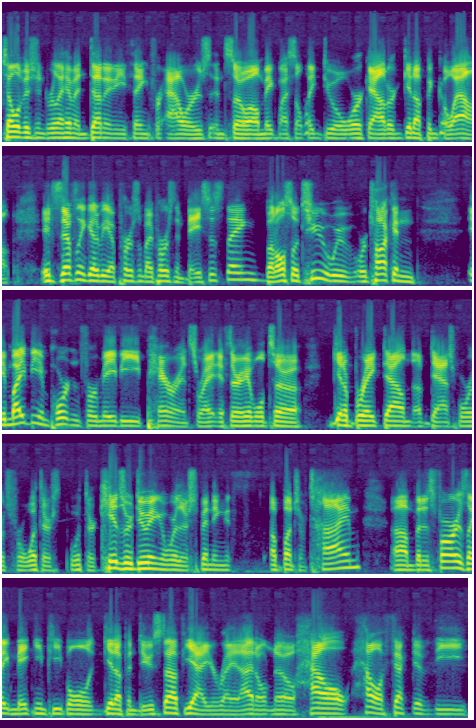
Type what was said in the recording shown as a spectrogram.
television, really haven't done anything for hours, and so I'll make myself like do a workout or get up and go out. It's definitely going to be a person by person basis thing, but also too, we, we're talking. It might be important for maybe parents, right? If they're able to get a breakdown of dashboards for what their what their kids are doing and where they're spending a bunch of time. Um, but as far as like making people get up and do stuff, yeah, you're right. I don't know how how effective the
